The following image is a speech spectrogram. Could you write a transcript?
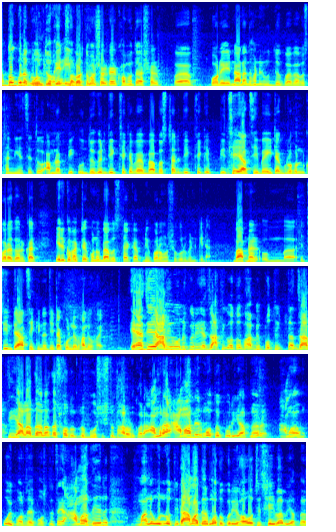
উদ্যোগগুলো গ্রহণ উদ্যোগের এই বর্তমান সরকার ক্ষমতা আসার পরে নানা ধরনের উদ্যোগ বা ব্যবস্থা নিয়েছে। তো আমরা উদ্যোগের দিক থেকে ব্যবস্থার দিক থেকে পিছিয়ে আছি বা এইটা গ্রহণ করা দরকার। এরকম একটা কোনো ব্যবস্থাকে আপনি পরামর্শ করবেন কিনা? বা আপনার চিন্তা আছে কিনা যেটা করলে ভালো হয়? এজ এ আমি মনে করি জাতিগতভাবে প্রত্যেকটা জাতি আলাদা আলাদা স্বতন্ত্র বৈশিষ্ট্য ধারণ করে। আমরা আমাদের মতো করি আপনার আমার ওই পর্যায়ে পৌঁছতে চাই। আমাদের মানে উন্নতিটা আমাদের মতো করেই হওয়া উচিত সেইভাবেই আপনার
